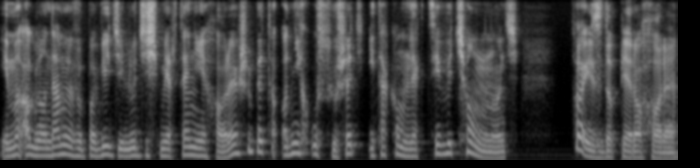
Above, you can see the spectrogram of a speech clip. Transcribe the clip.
I my oglądamy wypowiedzi ludzi śmiertelnie chorych, żeby to od nich usłyszeć i taką lekcję wyciągnąć. To jest dopiero chore.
